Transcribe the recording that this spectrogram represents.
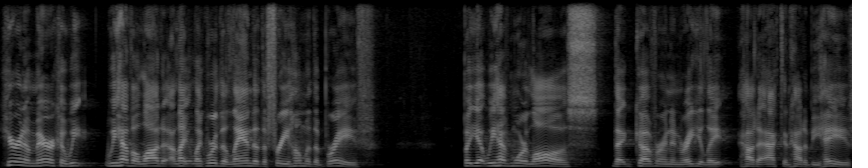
Here in America, we, we have a lot, of, like, like we're the land of the free, home of the brave. But yet we have more laws that govern and regulate how to act and how to behave.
